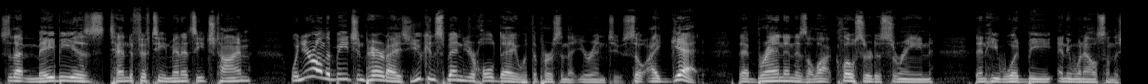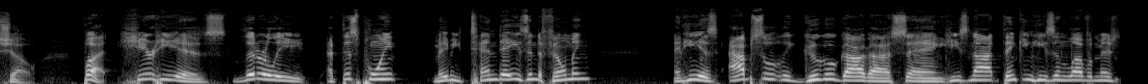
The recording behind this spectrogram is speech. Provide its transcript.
So that maybe is 10 to 15 minutes each time. When you're on the beach in paradise, you can spend your whole day with the person that you're into. So I get that Brandon is a lot closer to Serene than he would be anyone else on the show. But here he is, literally at this point, maybe 10 days into filming and he is absolutely goo gaga saying he's not thinking he's in love with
